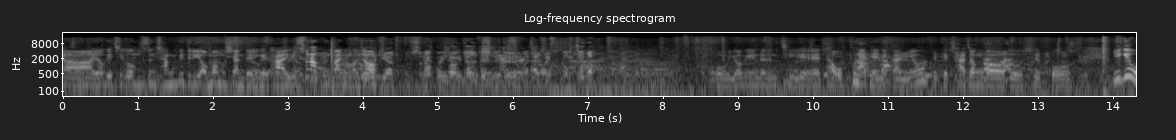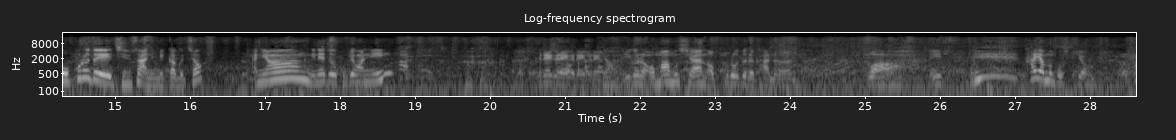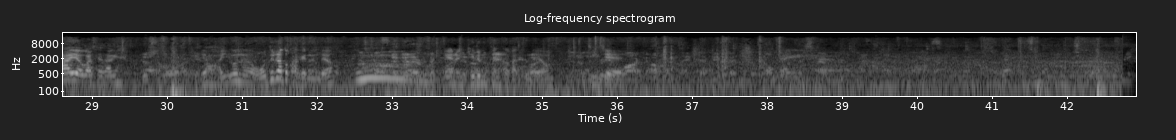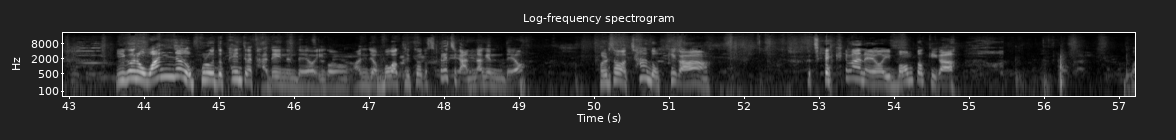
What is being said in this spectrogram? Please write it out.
야 여기 지금 무슨 장비들이 어마무시한데 이게 다 이게 수납 공간인 거죠? 수납 공간 겸인데 너무 좁아. 어, 여기는 뒤에 다 오픈이 되니까요. 이렇게 자전거도 싣고 이게 오프로드의 진수 아닙니까, 그쵸? 안녕, 니네도 구경 왔니? 그래 그래 그래 그래. 야 이거는 어마무시한 오프로드를 가는 와 이 타이어 한번 보십시오. 타이어가 세상에. 야 이거는 어디라도 가겠는데요? 음, 얘는 기름 탱커 같은데요. 디젤. 이거는 완전 오프로드 페인트가 다 돼 있는데요. 이거 완전 뭐가 긁혀도 스크래치가 안 나겠는데요. 벌써 차 높이가 제 키만 해요. 이 범퍼 키가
